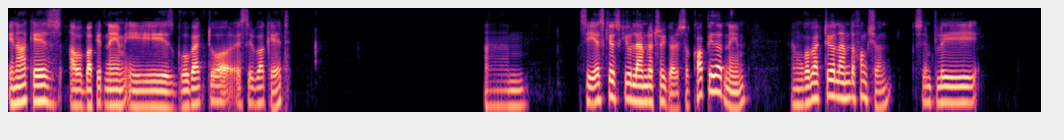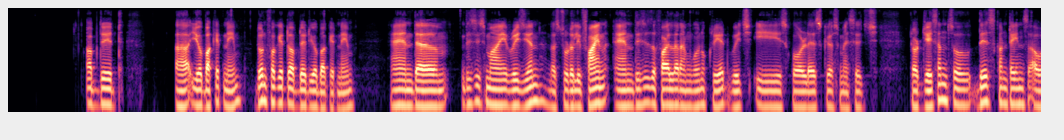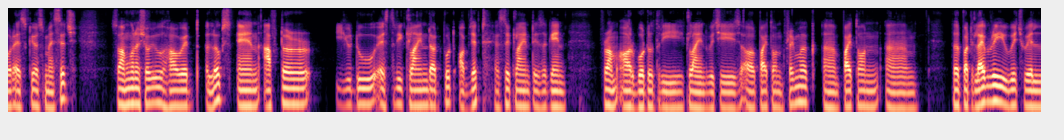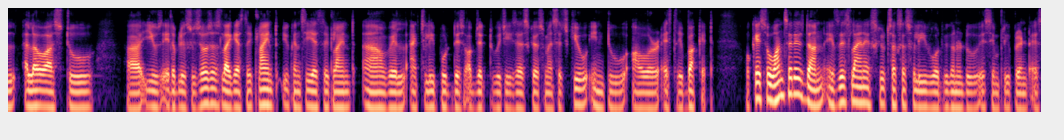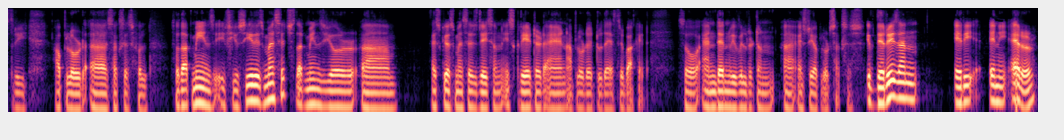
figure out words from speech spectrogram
In our case, our bucket name is go back to our S3 bucket. Um, see SQSQ lambda trigger. So copy that name and go back to your lambda function. Simply update uh, your bucket name. Don't forget to update your bucket name. And um, this is my region. That's totally fine. And this is the file that I'm going to create, which is called SQS message.json. So this contains our SQS message. So I'm going to show you how it looks. And after you do S3 client.put object, S3 client is again from our Boto3 client, which is our Python framework, uh, Python um, third-party library, which will allow us to uh, use AWS resources like S3 client, you can see S3 client uh, will actually put this object, which is SQS message queue into our S3 bucket. Okay, so once it is done, if this line executes successfully, what we're going to do is simply print S3 upload uh, successful. So that means if you see this message, that means your um, SQS message JSON is created and uploaded to the S3 bucket. So, and then we will return uh, S3 upload success. If there is an any any error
